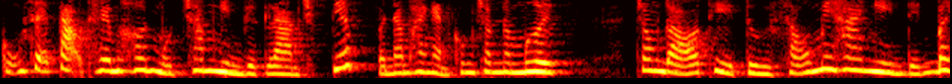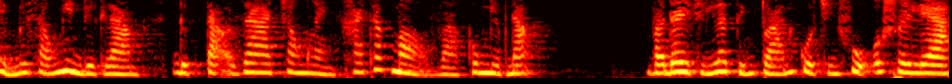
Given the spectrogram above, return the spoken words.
cũng sẽ tạo thêm hơn 100.000 việc làm trực tiếp vào năm 2050. Trong đó thì từ 62.000 đến 76.000 việc làm được tạo ra trong ngành khai thác mỏ và công nghiệp nặng. Và đây chính là tính toán của chính phủ Australia.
